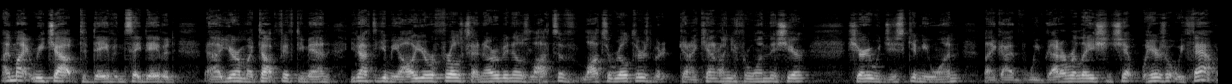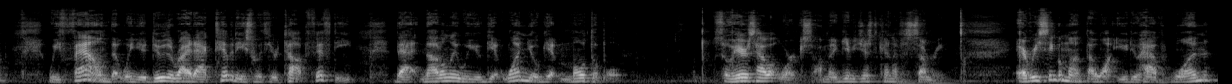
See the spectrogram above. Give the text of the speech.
I might reach out to David and say, David, uh, you're in my top 50, man. You don't have to give me all your referrals I know everybody knows lots of lots of realtors, but can I count on you for one this year? Sherry, would you just give me one? Like I've, we've got a relationship. Here's what we found. We found that when you do the right activities with your top 50, that not only will you get one, you'll get multiple. So here's how it works. I'm going to give you just kind of a summary. Every single month, I want you to have one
